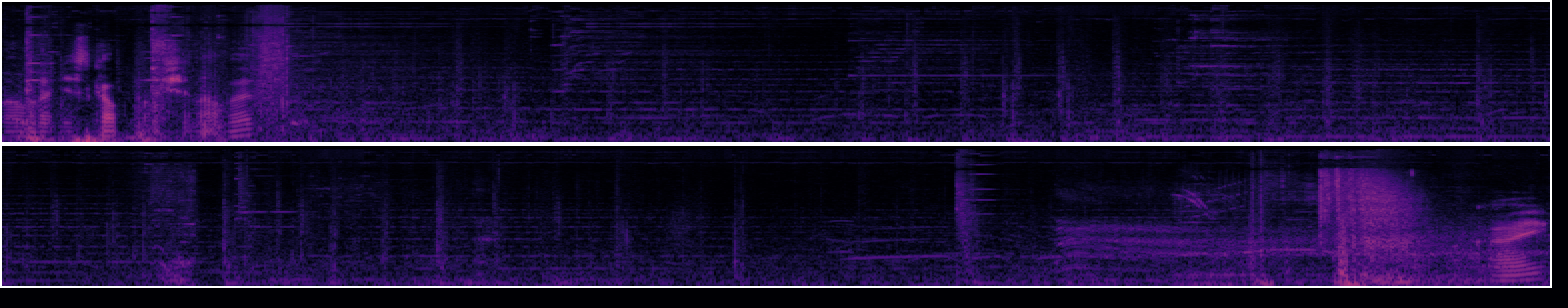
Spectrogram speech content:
Dobra, nie skapnął się nawet. Okej.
